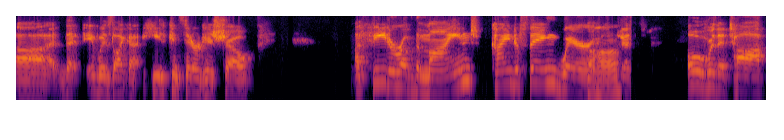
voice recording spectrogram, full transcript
uh, that it was like a he considered his show a theater of the mind kind of thing where Uh-huh. it's just over the top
